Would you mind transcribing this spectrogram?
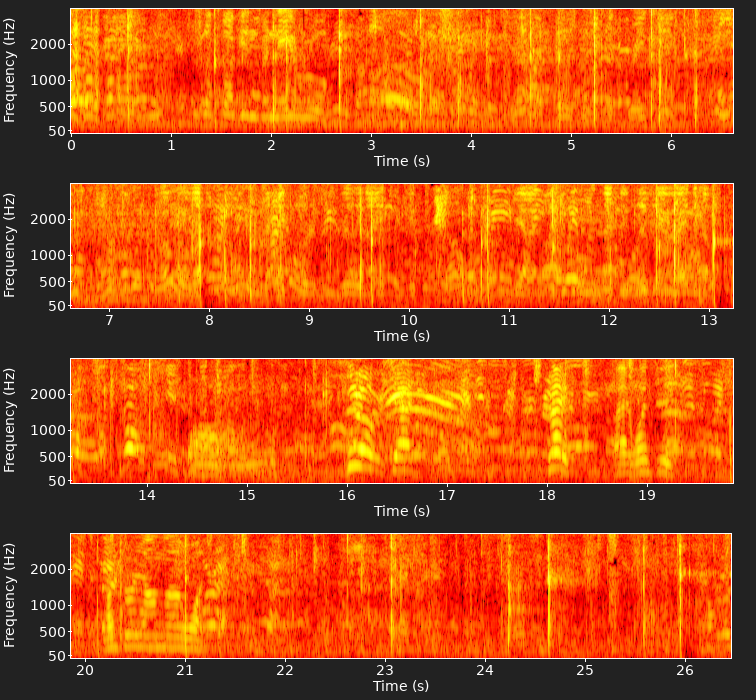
This is a fucking Benet rule. Yeah, that's cool. That's a great gig. Oh, so you, you oh, yeah, that- the headquarters is really nice and people are, yeah, like you can essentially live there, right? They have Scoot over, Chad. Grace. All right, one three. One three on the one. Two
